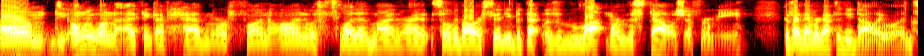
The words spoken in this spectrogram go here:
Um, the only one that I think I've had more fun on was Flooded Mine Ride at Silver Dollar City, but that was a lot more nostalgia for me because I never got to do Dollywoods.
